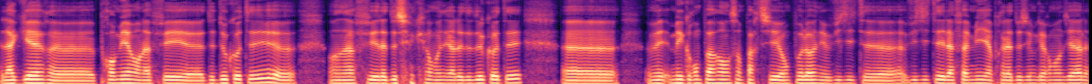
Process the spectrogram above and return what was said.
la guerre euh, première, on l'a fait euh, de deux côtés. on a fait la deuxième guerre mondiale de deux côtés. Mes, mes grands-parents sont partis en Pologne visiter, visiter la famille après la deuxième guerre mondiale.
